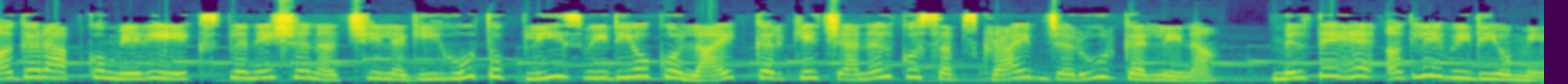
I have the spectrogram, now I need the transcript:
अगर आपको मेरी एक्सप्लेनेशन अच्छी लगी हो तो प्लीज़ वीडियो को लाइक करके चैनल को सब्सक्राइब ज़रूर कर लेना। मिलते हैं अगले वीडियो में।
